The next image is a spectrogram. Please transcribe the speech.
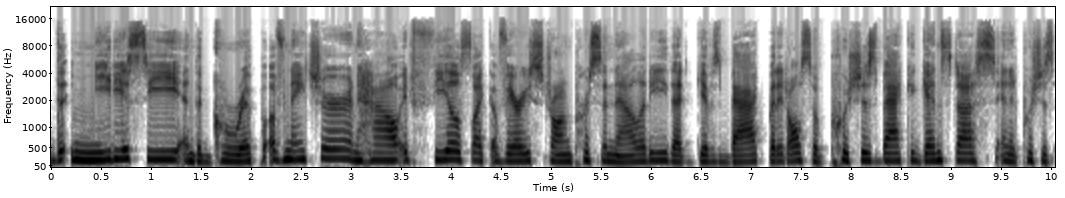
the immediacy and the grip of nature and how it feels like a very strong personality that gives back, but it also pushes back against us and it pushes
